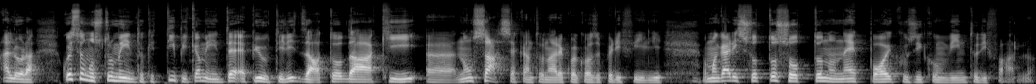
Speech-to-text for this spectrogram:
Allora, questo è uno strumento che tipicamente è più utilizzato da chi eh, non sa se accantonare qualcosa per i figli, o magari sotto sotto non è poi così convinto di farlo.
